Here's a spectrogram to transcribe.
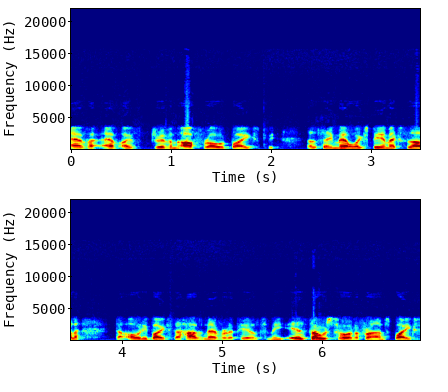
ever, ever, I've driven off-road bikes, b- as I say, mountain bikes, BMXs, all that. The only bikes that have never appealed to me is those Tour de France bikes.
